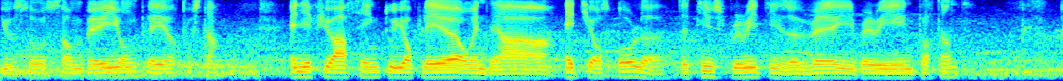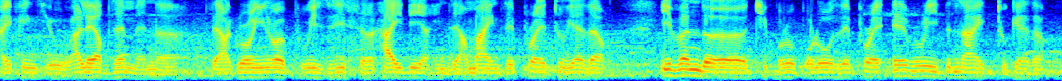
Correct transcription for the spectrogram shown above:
You saw some very young players to start. And if you are saying to your player when they are eight years old, uh, the team spirit is uh, very, very important. I think you alert them and uh, they are growing up with this uh, idea in their mind. They pray together. Even the Chipolopolo, they pray every night together.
